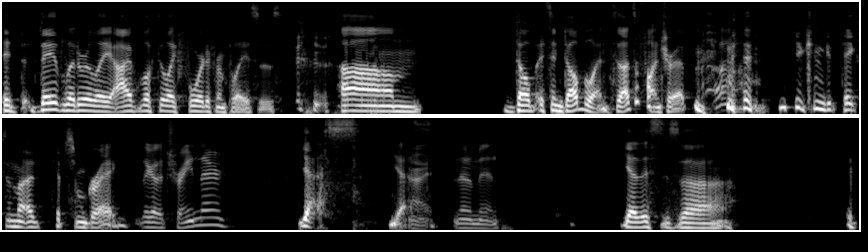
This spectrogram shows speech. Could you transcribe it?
It they literally I've looked at like four different places. Um, Dub, it's in Dublin, so that's a fun trip. Oh. you can get, take some uh, tips from Greg. they got a train there. Yes, yes, All right, and then I'm in. yeah. This is uh, it,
